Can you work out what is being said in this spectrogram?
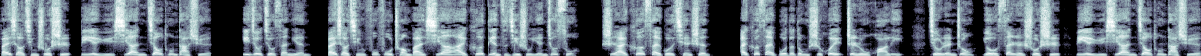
白小青硕士毕业于西安交通大学。一九九三年，白小青夫妇创办西安艾科电子技术研究所，是艾科赛博的前身。艾科赛博的董事会阵容华丽，九人中有三人硕士毕业于西安交通大学，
